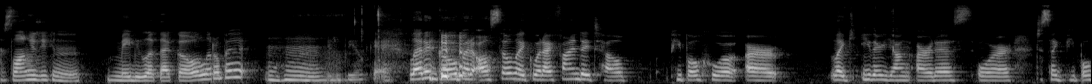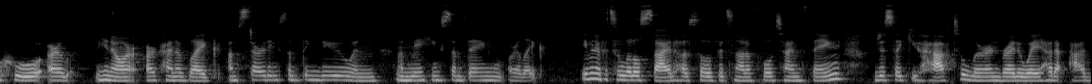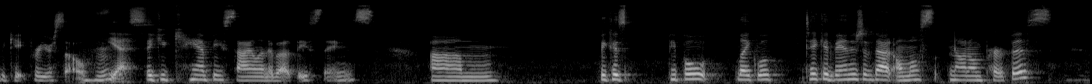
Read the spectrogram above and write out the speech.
as long as you can maybe let that go a little bit, mm-hmm. it'll be okay. Let it go, but also like what I find I tell people who are like either young artists or just like people who are you know are, are kind of like I'm starting something new and I'm making something or like even if it's a little side hustle if it's not a full-time thing just like you have to learn right away how to advocate for yourself Yes. like you can't be silent about these things um, because people like will take advantage of that almost not on purpose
